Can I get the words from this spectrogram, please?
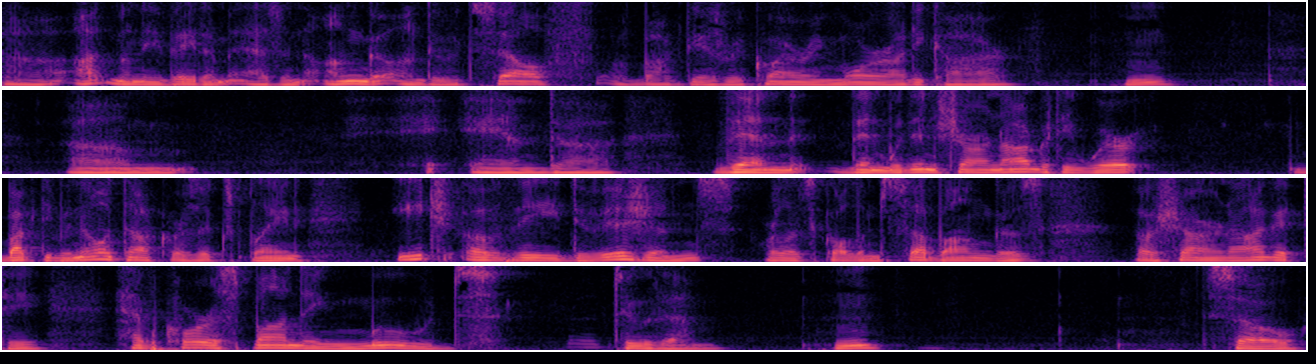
uh, Atmanivedam as an anga unto itself of bhakti as requiring more adhikar. Hmm? Um, and uh, then, then within Sharanagati, where Bhakti Vinod Thakur has explained, each of the divisions, or let's call them sub-angas of Sharanagati, have corresponding moods to them. Hmm? So,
